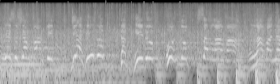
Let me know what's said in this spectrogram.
Tuhan Yesus yang bangkit, dia hidup dan hidup untuk selama-lamanya.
